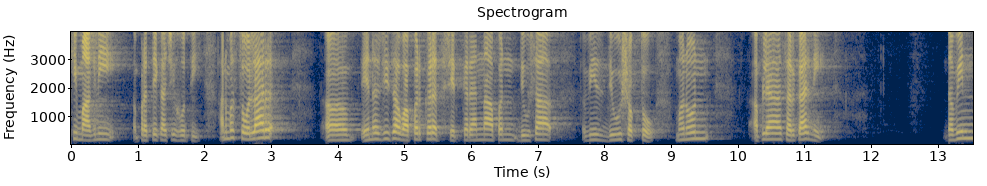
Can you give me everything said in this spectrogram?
ही मागणी प्रत्येकाची होती. आणि मग सोलार एनर्जीचा वापर करत शेतकऱ्यांना आपण दिवसा वीज देऊ शकतो. म्हणून आपल्या सरकारने नवीन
